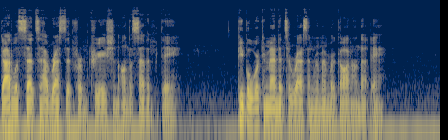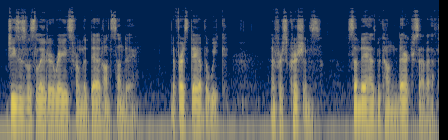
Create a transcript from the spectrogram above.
God was said to have rested from creation on the seventh day. People were commanded to rest and remember God on that day. Jesus was later raised from the dead on Sunday the first day of the week. And for Christians, Sunday has become their Sabbath.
